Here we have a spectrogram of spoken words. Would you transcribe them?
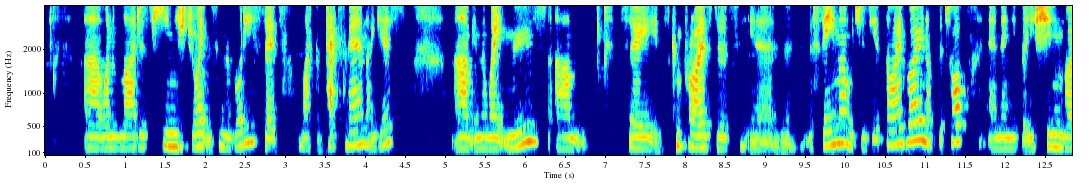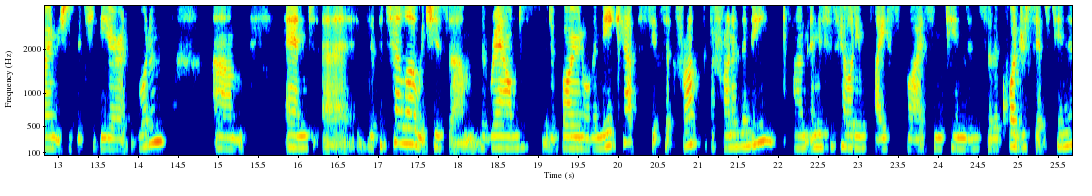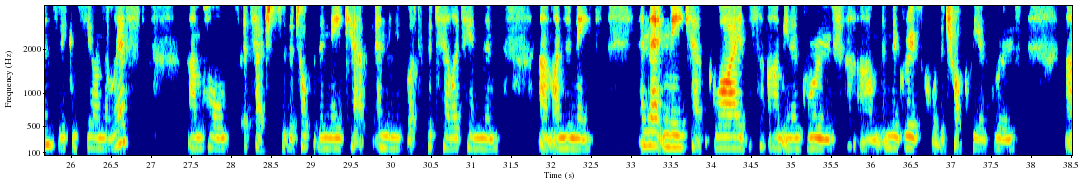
uh, one of the largest hinge joints in the body. So it's like a Pac-Man, I guess, um, in the way it moves. Um, so it's comprised of you know, the, femur, which is your thigh bone up the top, and then you've got your shin bone, which is the tibia at the bottom. Um, and uh, the patella, which is um, the round sort of bone or the kneecap, sits at front at the front of the knee, um, and this is held in place by some tendons. So the quadriceps tendon, so we can see on the left, um, holds attaches to the top of the kneecap, and then you've got the patella tendon um, underneath, and that kneecap glides um, in a groove, um, and the groove's called the trochlear groove.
